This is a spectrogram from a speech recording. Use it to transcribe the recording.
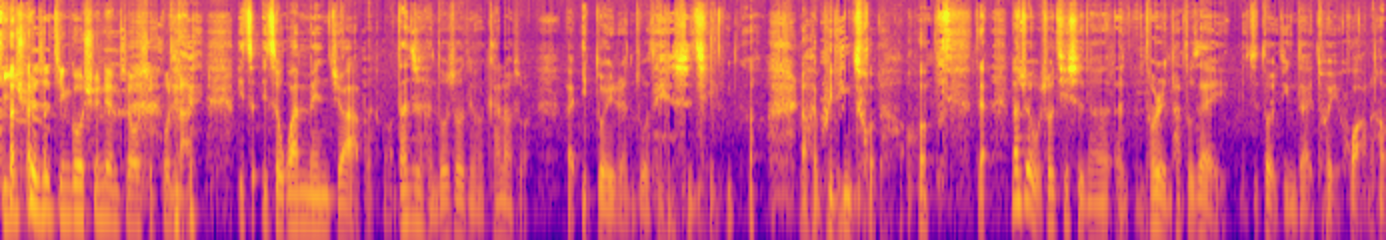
的确是经过训练之后是不难。It's it's a one man job，但是很多时候你会看到说，还一堆人做这件事情，然后还不一定做得好。对，那所以我说，其实呢，很很多人他都在都已经在退化了哈。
